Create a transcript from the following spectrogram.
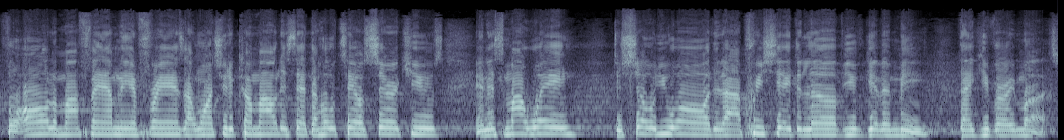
for all of my family and friends. I want you to come out. It's at the Hotel Syracuse, and it's my way to show you all that I appreciate the love you've given me. Thank you very much.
